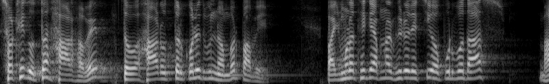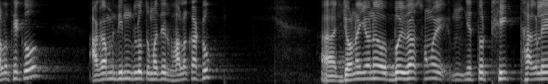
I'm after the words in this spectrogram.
সঠিক উত্তর হার হবে। তো হার উত্তর করলে তুমি নম্বর পাবে। পাঁচমোড়া থেকে আপনার ভিডিও দেখছি অপূর্ব দাস। ভালো থেকো। আগামী দিনগুলো তোমাদের ভালো কাটুক। জনে জনে অব্যয়ভাব সময় এ তো ঠিক থাকলে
